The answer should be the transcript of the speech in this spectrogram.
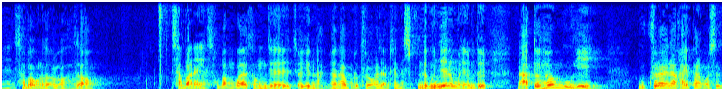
예, 서방으로 넘어가서 서방의 서방과 경제적인 연합으로 들어가지 않겠나 싶은데 문제는 뭐냐면 또 나토 회원국이 우크라이나 가입하는 것을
